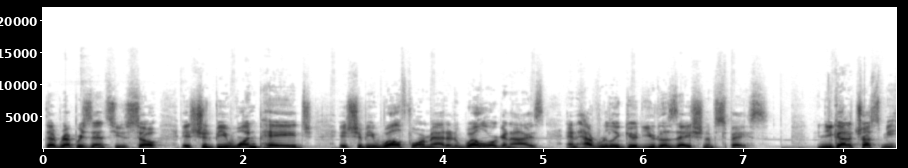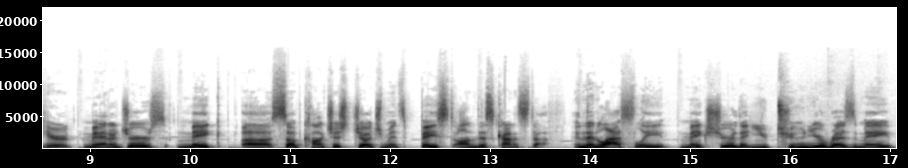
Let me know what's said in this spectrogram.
that represents you. So it should be one page, it should be well formatted, well organized, and have really good utilization of space. And you got to trust me here. Managers make uh, subconscious judgments based on this kind of stuff. And then lastly, make sure that you tune your resume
